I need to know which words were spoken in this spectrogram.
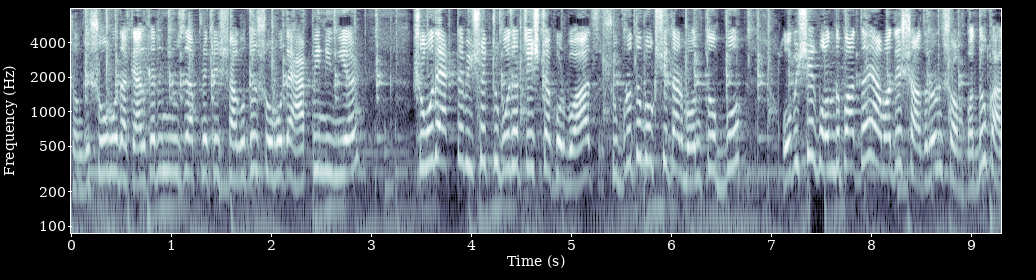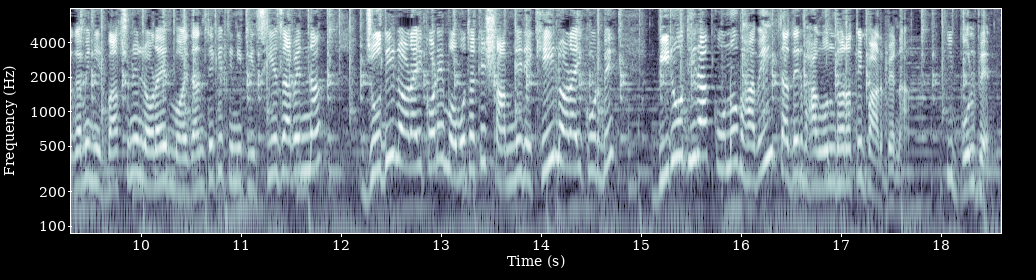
সঙ্গে। সৌমদা ক্যালকাটা নিউজে আপনাকে স্বাগত। সৌমদা হ্যাপি নিউ ইয়ার সৌমদা একটা বিষয় একটু বোঝার চেষ্টা করব। আজ সুব্রত বক্সী তার মন্তব্য। অভিষেক বন্দ্যোপাধ্যায় আমাদের সাধারণ সম্পাদক। আগামী নির্বাচনের লড়াইয়ের ময়দান থেকে তিনি পিছিয়ে যাবেন না। যদি লড়াই করে, মমতাকে সামনে রেখেই লড়াই করবে। বিরোধীরা কোনোভাবেই তাদের ভাঙন ধরাতে পারবে না। কি বলবেন?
